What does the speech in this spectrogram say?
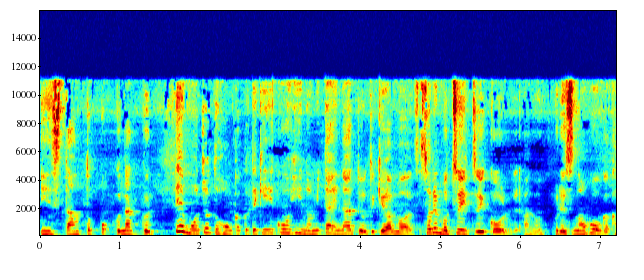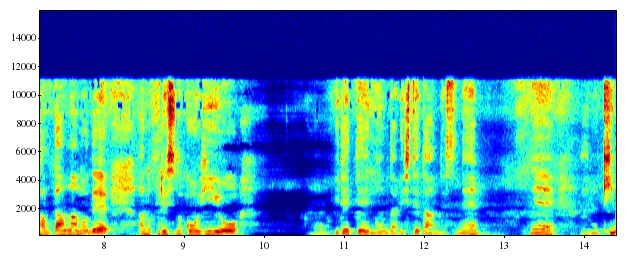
インスタントっぽくなくって、もうちょっと本格的にコーヒー飲みたいなっていう時は、まあ、それもついついこう、あの、プレスの方が簡単なので、あの、プレスのコーヒーを入れて飲んだりしてたんですね。で、あの昨日、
